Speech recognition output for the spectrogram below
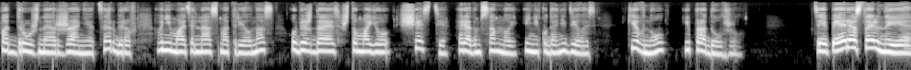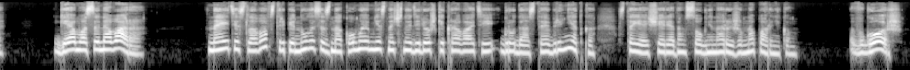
Под дружное ржание церберов внимательно осмотрел нас, убеждаясь, что мое счастье рядом со мной и никуда не делось, кивнул и продолжил. «Теперь остальные. Гемос и Навара». На эти слова встрепенулась знакомая мне с ночной дележки кровати грудастая брюнетка, стоящая рядом с огненно-рыжим напарником. «В горш!» —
